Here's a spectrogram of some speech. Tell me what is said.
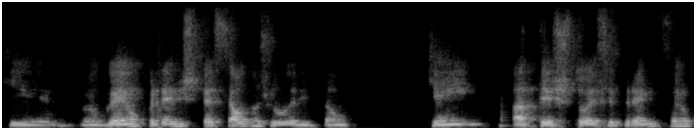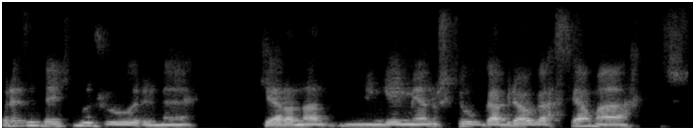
que eu ganhei um prêmio especial do júri, então quem atestou esse prêmio foi o presidente do júri, né, que era na, ninguém menos que o Gabriel Garcia Marques.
